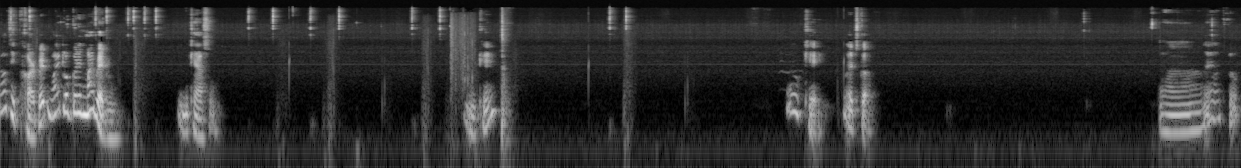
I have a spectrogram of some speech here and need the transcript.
I'll take the carpet. Might look good in my bedroom. In the castle. Okay. Okay, let's go. Uh, yeah, let's go.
